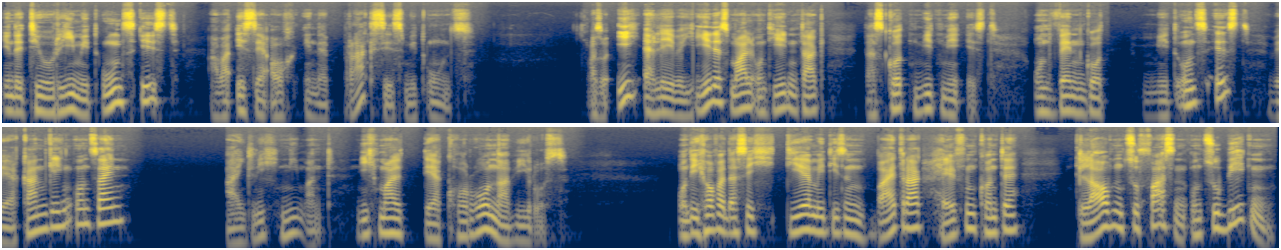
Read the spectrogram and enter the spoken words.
in der Theorie mit uns ist, aber ist er auch in der Praxis mit uns? Also ich erlebe jedes Mal und jeden Tag, dass Gott mit mir ist. Und wenn Gott mit uns ist, wer kann gegen uns sein? Eigentlich niemand nicht mal der Coronavirus. Und ich hoffe, dass ich dir mit diesem Beitrag helfen konnte, Glauben zu fassen und zu beten.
